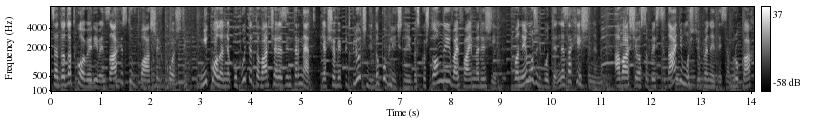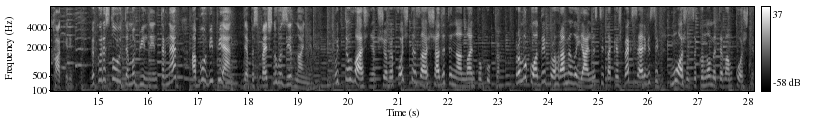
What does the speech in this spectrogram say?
Це додатковий рівень захисту ваших коштів. Ніколи не купуйте товар через інтернет, якщо ви підключені до публічної безкоштовної Wi-Fi мережі. Вони можуть бути незахищеними, а ваші особисті дані можуть опинитися в руках хакерів. Використовуйте мобільний інтернет або VPN для безпечного з'єднання. Будьте уважні, якщо ви хочете заощадити на онлайн покупках. Промокоди, програми лояльності та кешбек-сервіси можуть зекономити вам кошти.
